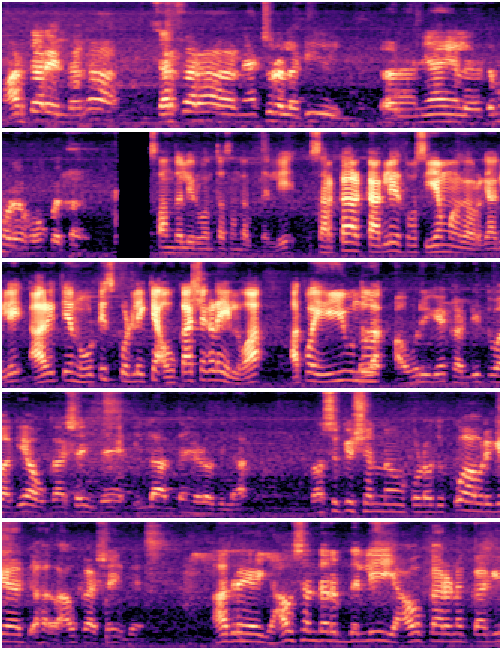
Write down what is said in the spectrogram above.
ಮಾಡ್ತಾರೆ ಅಂದಾಗ ಸರ್ಕಾರ ನ್ಯಾಚುರಲ್ ಆಗಿ ಆ, ನ್ಯಾಯಾಲಯದ ಮೊರೆ ಹೋಗ್ಬೇಕಾಗುತ್ತೆ. ಸ್ಥಾನದಲ್ಲಿರುವಂಥ ಸಂದರ್ಭದಲ್ಲಿ ಸರ್ಕಾರಕ್ಕಾಗಲಿ ಅಥವಾ ಸಿ ಎಂ ಅವ್ರಿಗಾಗಲಿ ಆ ರೀತಿಯ ನೋಟಿಸ್ ಕೊಡಲಿಕ್ಕೆ ಅವಕಾಶಗಳೇ ಇಲ್ವಾ? ಅಥವಾ ಈ ಒಂದು ಅವರಿಗೆ ಖಂಡಿತವಾಗಿ ಅವಕಾಶ ಇದೆ, ಇಲ್ಲ ಅಂತ ಹೇಳೋದಿಲ್ಲ. ಪ್ರಾಸಿಕ್ಯೂಷನ್ ಕೊಡೋದಕ್ಕೂ ಅವರಿಗೆ ಅವಕಾಶ ಇದೆ. ಆದರೆ ಯಾವ ಸಂದರ್ಭದಲ್ಲಿ ಯಾವ ಕಾರಣಕ್ಕಾಗಿ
